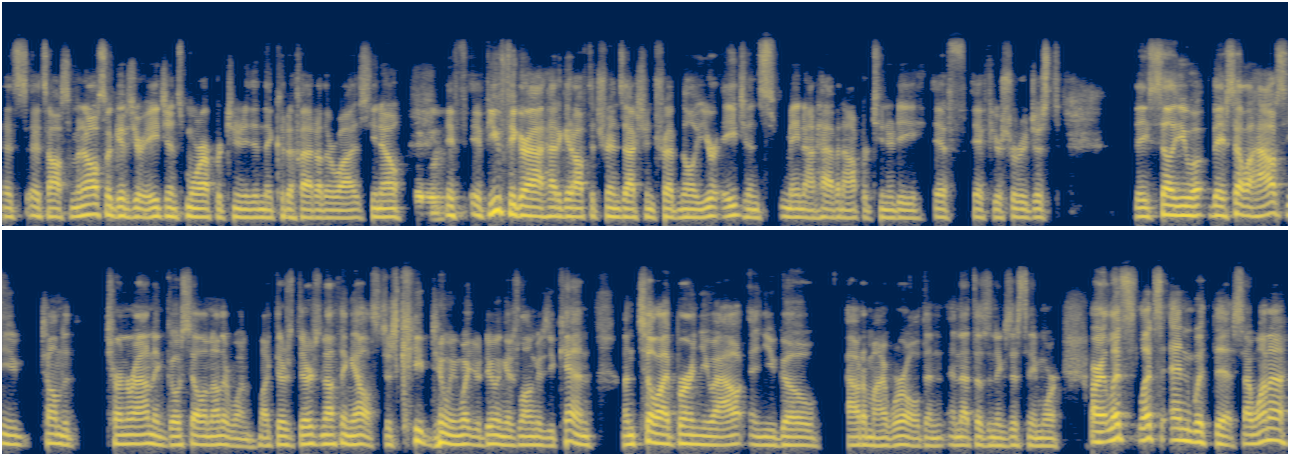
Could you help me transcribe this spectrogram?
it's it's awesome. And it also gives your agents more opportunity than they could have had otherwise. You know, if if you figure out how to get off the transaction treadmill, your agents may not have an opportunity if if you're sort of just they sell you they sell a house and you tell them to turn around and go sell another one. Like there's there's nothing else. Just keep doing what you're doing as long as you can until I burn you out and you go out of my world and and that doesn't exist anymore. All right, let's let's end with this. I want to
